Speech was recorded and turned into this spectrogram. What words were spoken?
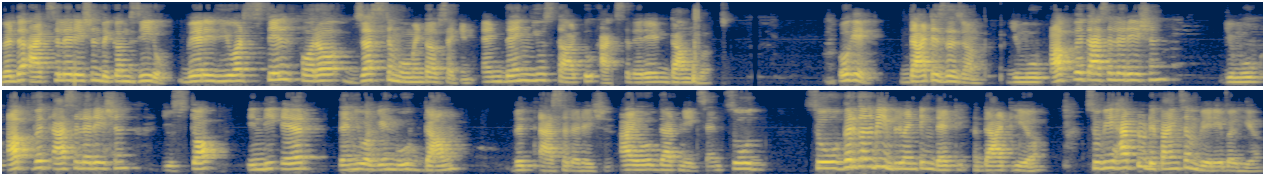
where the acceleration becomes zero, where you are still for a just a moment of second, and then you start to accelerate downwards. Okay, that is the jump. You move up with acceleration, you move up with acceleration, you stop in the air, then you again move down with acceleration. I hope that makes sense. So, so we're going to be implementing that that here. So we have to define some variable here.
